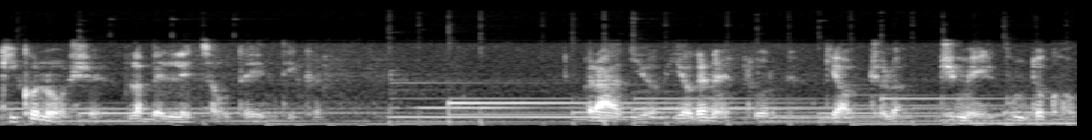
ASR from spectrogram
Chi conosce la bellezza autentica? Radio Yoga Network chiocciola gmail.com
